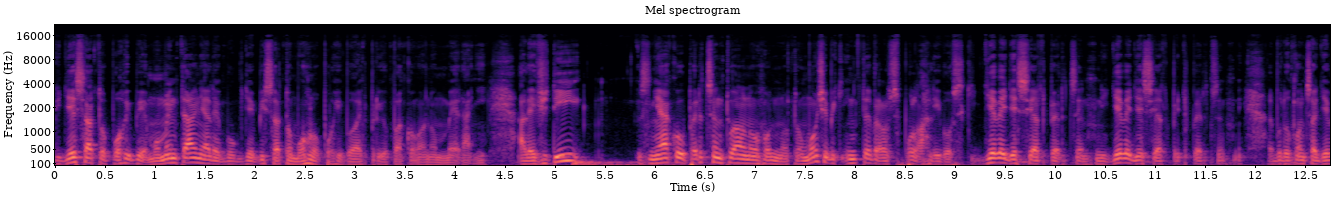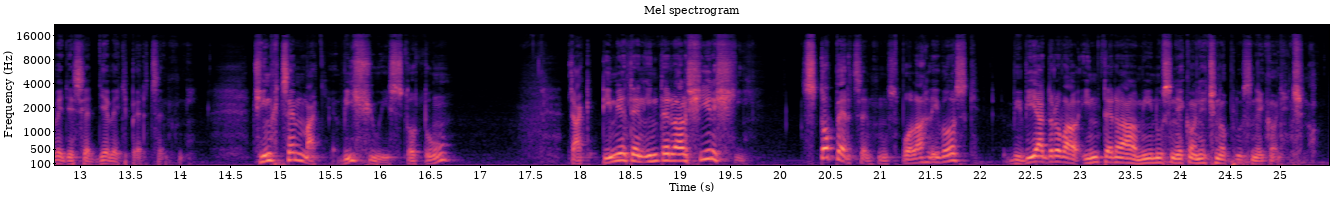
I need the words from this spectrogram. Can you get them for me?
kde sa to pohybuje momentálne, alebo kde by sa to mohlo pohybovať pri opakovanom meraní. Ale vždy s nejakou percentuálnou hodnotou. Môže byť interval spolahlivosti 90%, 95%, alebo dokonca 99%. Čím chcem mať vyššiu istotu, tak tým je ten interval širší. 100% spolahlivosť by vyjadroval interval minus nekonečno plus nekonečno.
